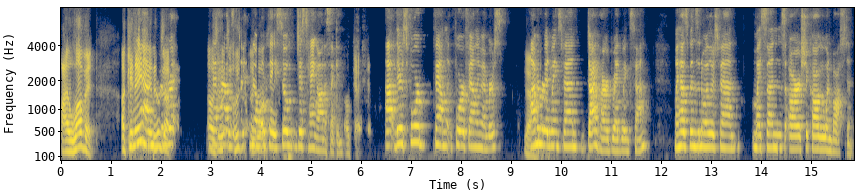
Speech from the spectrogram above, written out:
I love it. A Canadian yeah, who's a. Re- oh, so who's, who's, who's, no, okay. So just hang on a second. Okay. Uh, there's four family, four family members. Yeah. I'm a Red Wings fan, diehard Red Wings fan. My husband's an Oilers fan. My sons are Chicago and Boston.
